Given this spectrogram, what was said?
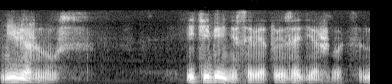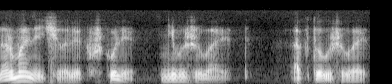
«Не вернулся. И тебе не советую задерживаться. Нормальный человек в школе не выживает. А кто выживает?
